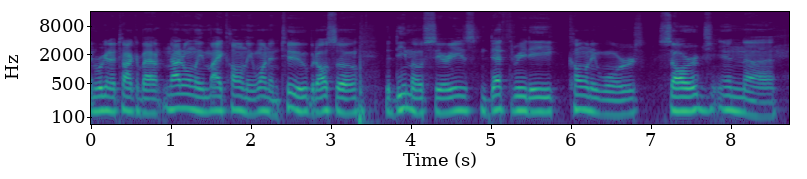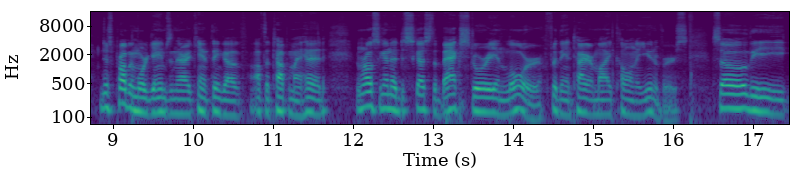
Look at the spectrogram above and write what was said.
and we're going to talk about not only My Colony 1 and 2, but also the Demo series, Death 3D, Colony Wars, Sarge, and uh, there's probably more games in there I can't think of off the top of my head. And we're also going to discuss the backstory and lore for the entire My Colony universe. So the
